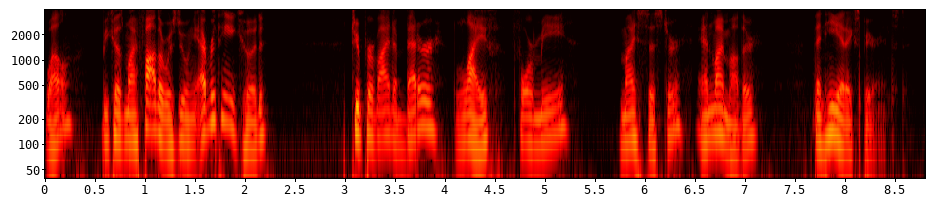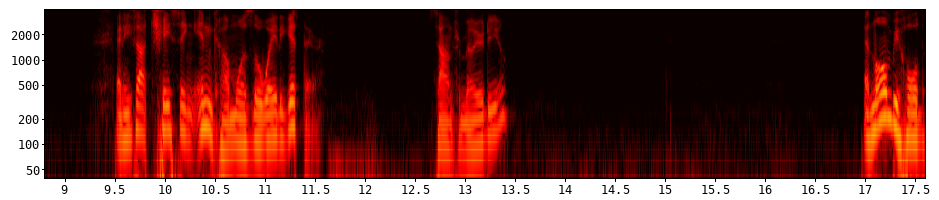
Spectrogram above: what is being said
Well, because my father was doing everything he could to provide a better life for me, my sister, and my mother than he had experienced. And he thought chasing income was the way to get there. Sound familiar to you? And lo and behold,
